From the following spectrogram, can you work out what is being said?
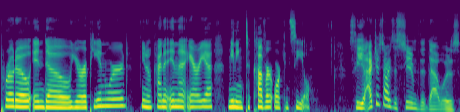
Proto-Indo-European word. You know, kind of in that area, meaning to cover or conceal. See, I just always assumed that that was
